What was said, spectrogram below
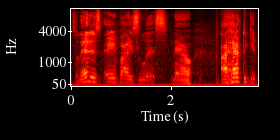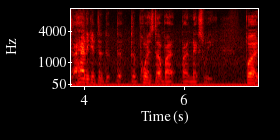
So that is everybody's list. Now, I have to get I had to get the, the, the points done by, by next week. But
